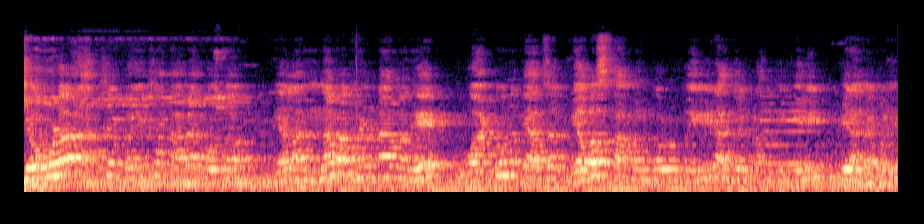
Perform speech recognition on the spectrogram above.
जेवढं राज्य बळीच्या ताब्यात होत याला नवखंडामध्ये वाटून त्याचं व्यवस्थापन करून पहिली राज्य क्रांती केली ही राजा बळी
